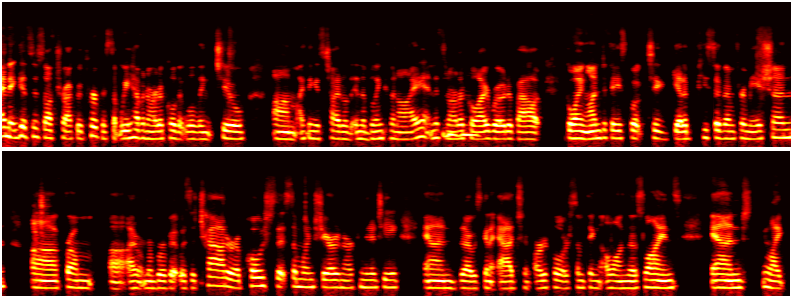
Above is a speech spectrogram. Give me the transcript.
And it gets us off track with purpose. We have an article that we'll link to. Um, I think it's titled "In the Blink of an Eye," and it's an mm-hmm. article I wrote about going onto Facebook to get a piece of information uh, from. Uh, I don't remember if it was a chat or a post that someone shared in our community, and that I was going to add to an article or something along those lines. And you know, like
